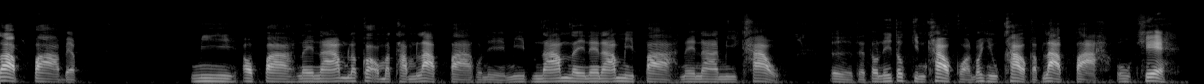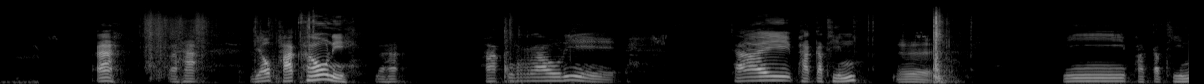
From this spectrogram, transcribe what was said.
ลาบป่าแบบ มีเอาปลาในน้ำแล้วก็เอามาทำลาบปลาคนนี้มีน้ำในในน้ำมีปลาในนามีข้าว เออ แต่ตอนนี้ต้องกินข้าวก่อนเพราะหิวข้าวกับลาบปลาโอเค อะ นะฮะ เดี๋ยวพักเฮานี่นะฮะ ผักเรานี่ ใช้ผักกระถิน เออ มีผักกระถิน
